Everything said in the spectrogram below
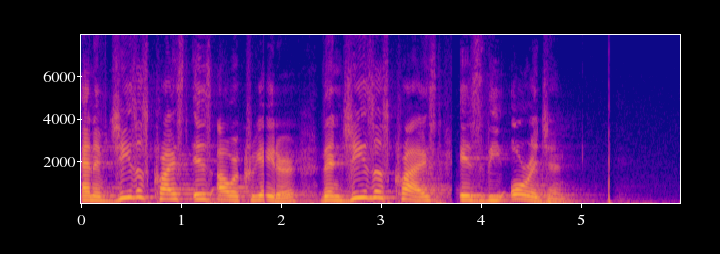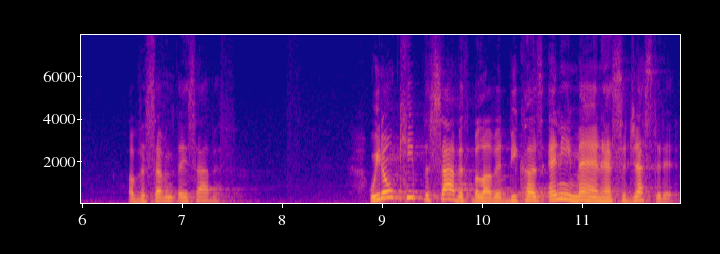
And if Jesus Christ is our creator, then Jesus Christ is the origin of the seventh day Sabbath. We don't keep the Sabbath, beloved, because any man has suggested it.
